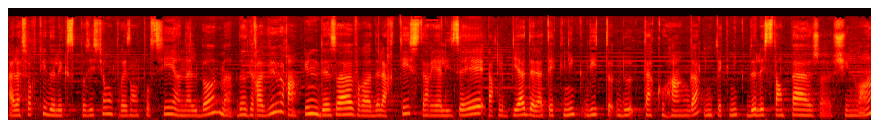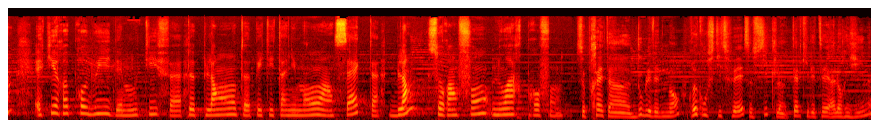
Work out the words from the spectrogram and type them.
À la sortie de l'exposition, on présente aussi un album de gravure, une des œuvres de l'artiste réalisée par le biais de la technique dite de takuhanga, une technique de l'estampage chinois, et qui reproduit des motifs de plantes, petits animaux, insectes, blancs sur un fond noir profond. Ce prêt est un double événement, reconstituer ce cycle tel qu'il était à l'origine,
